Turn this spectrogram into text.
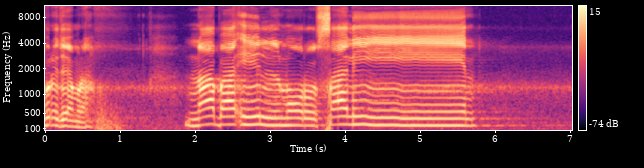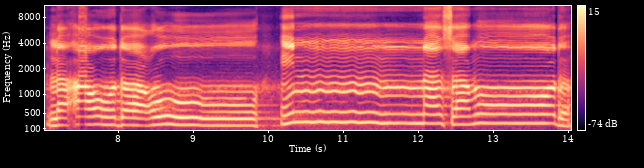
পড়ে যাই আমরা নাবা ইল মুরসালিন لأوضعوا إن ثمود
